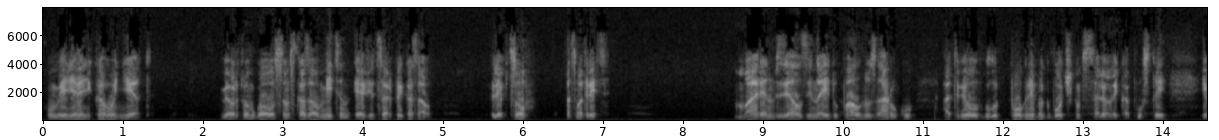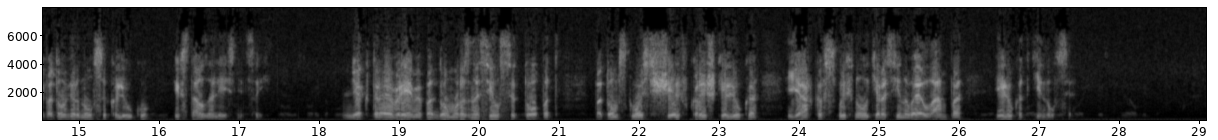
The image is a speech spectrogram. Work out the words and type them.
«У меня никого нет», — мертвым голосом сказал Митин, и офицер приказал. «Лепцов, осмотреть». Марин взял Зинаиду Павловну за руку, отвел вглубь погреба к бочкам с соленой капустой и потом вернулся к люку, и встал за лестницей. Некоторое время по дому разносился топот, потом сквозь щель в крышке люка ярко вспыхнула керосиновая лампа, и люк откинулся.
